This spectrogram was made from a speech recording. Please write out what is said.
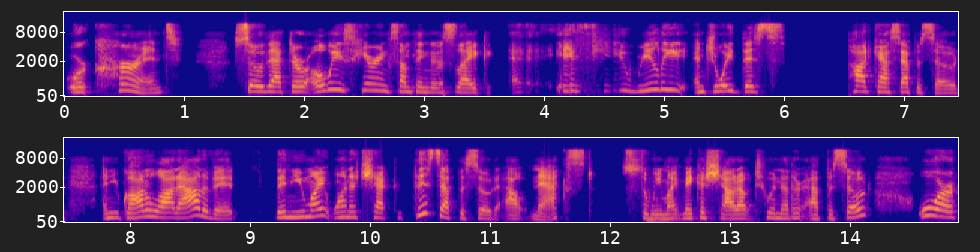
or current so that they're always hearing something that's like, eh, if you really enjoyed this podcast episode and you got a lot out of it, then you might want to check this episode out next. So we might Mhm. make a shout out to another episode, or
